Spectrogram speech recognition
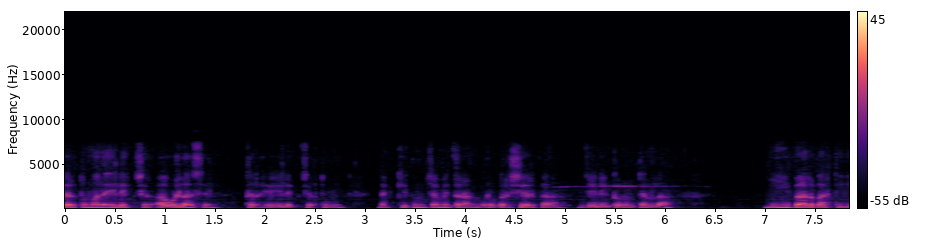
जर तुम्हाला हे लेक्चर आवडलं असेल तर हे लेक्चर तुम्ही नक्की तुमच्या मित्रांबरोबर शेअर करा. जेणेकरून त्यांना ई बालभारती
